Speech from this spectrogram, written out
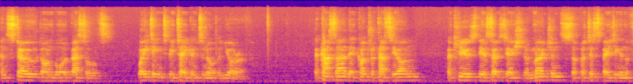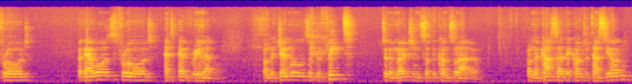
and stowed on board vessels waiting to be taken to Northern Europe. The Casa de Contratación accused the Association of Merchants of participating in the fraud, but there was fraud at every level, from the generals of the fleet to the merchants of the Consulado, from the Casa de Contratación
